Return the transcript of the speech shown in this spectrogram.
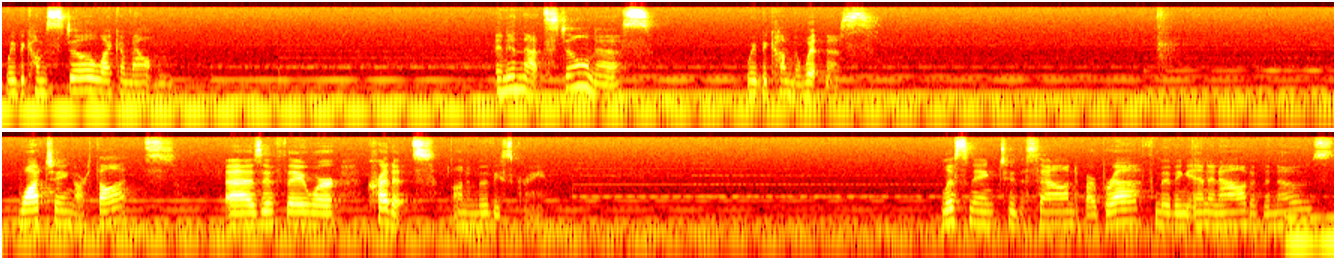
we become still like a mountain. And in that stillness, we become the witness. Watching our thoughts as if they were credits on a movie screen. listening to the sound of our breath moving in and out of the nose.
